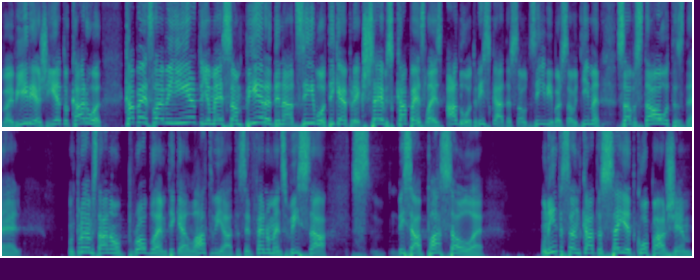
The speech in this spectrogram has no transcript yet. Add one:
vai vīrieši ietu karot. Kāpēc lai viņi ietu, ja mēs esam pieradināti dzīvot tikai priekš sevis? Kāpēc lai es atdotu, riskētu ar savu dzīvību, ar savu ģimeni, savas tautas dēļ? Un, protams, tā nav problēma tikai Latvijā. Tas ir fenomens visā, visā pasaulē. Un interesanti, kā tas sajiet kopā ar šiem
